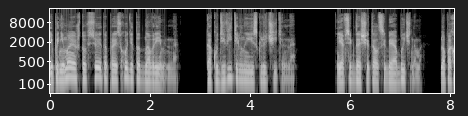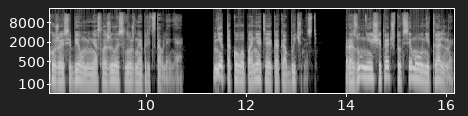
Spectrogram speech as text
И понимаю, что все это происходит одновременно. Как удивительно и исключительно. Я всегда считал себя обычным, но, похоже, о себе у меня сложилось ложное представление. Нет такого понятия, как обычность. Разумнее считать, что все мы уникальны,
